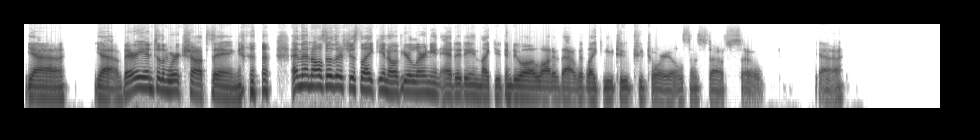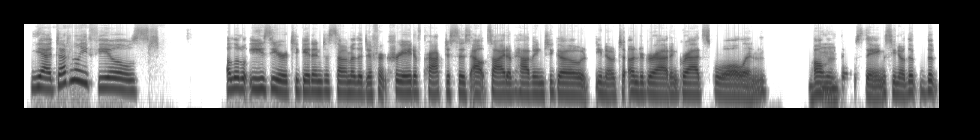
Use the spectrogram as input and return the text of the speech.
yeah, yeah, very into the workshop thing. and then also there's just like, you know, if you're learning editing, like you can do a lot of that with like YouTube tutorials and stuff. So, yeah. Yeah, it definitely feels a little easier to get into some of the different creative practices outside of having to go, you know, to undergrad and grad school and all Mhm. of those things. You know, the the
